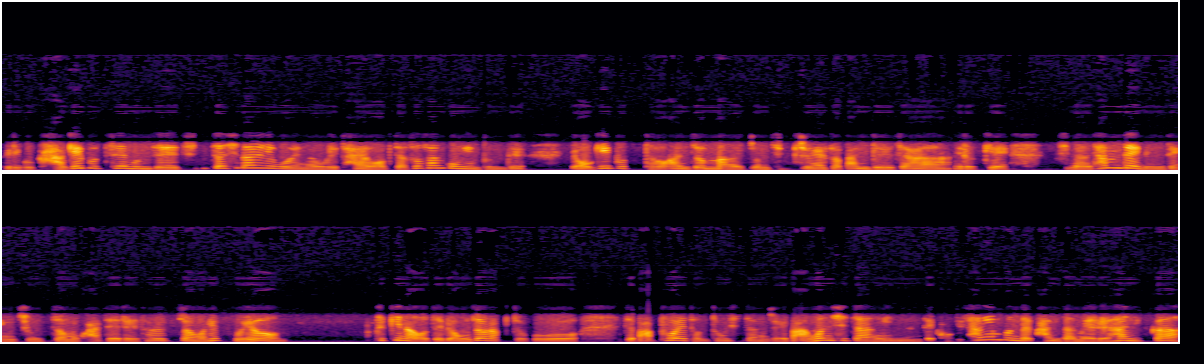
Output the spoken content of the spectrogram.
그리고 가계부채 문제에 진짜 시달리고 있는 우리 자영업자 소상공인 분들 여기부터 안전망을 좀 집중해서 만들자 이렇게 지난 3대 민생 중점 과제를 설정을 했고요. 특히나 어제 명절 앞두고 이제 마포의 전통시장 중에 망원시장이 있는데 거기 상인분들 간담회를 하니까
